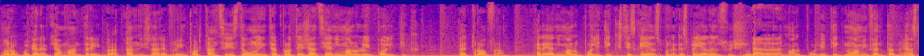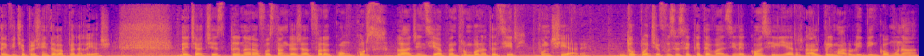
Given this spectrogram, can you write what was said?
mă rog, pe care îl cheamă Andrei Bratan, nici nu are vreo importanță, este unul dintre protejații animalului politic, Petru Avram. Care e animalul politic, știți că el spune despre el însuși. Da, că da, e da. animal politic, nu am inventat noi. Asta e vicepreședinte la PNL Iași. Deci acest tânăr a fost angajat fără concurs la Agenția pentru Îmbunătățiri Funciare. După ce fusese câteva zile consilier al primarului din comuna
